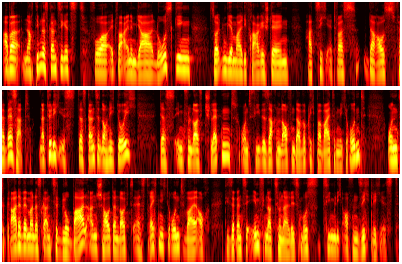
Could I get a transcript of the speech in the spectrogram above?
Aber nachdem das Ganze jetzt vor etwa einem Jahr losging, sollten wir mal die Frage stellen, hat sich etwas daraus verbessert? Natürlich ist das Ganze noch nicht durch. Das Impfen läuft schleppend und viele Sachen laufen da wirklich bei weitem nicht rund. Und gerade wenn man das Ganze global anschaut, dann läuft es erst recht nicht rund, weil auch dieser ganze Impfnationalismus ziemlich offensichtlich ist.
